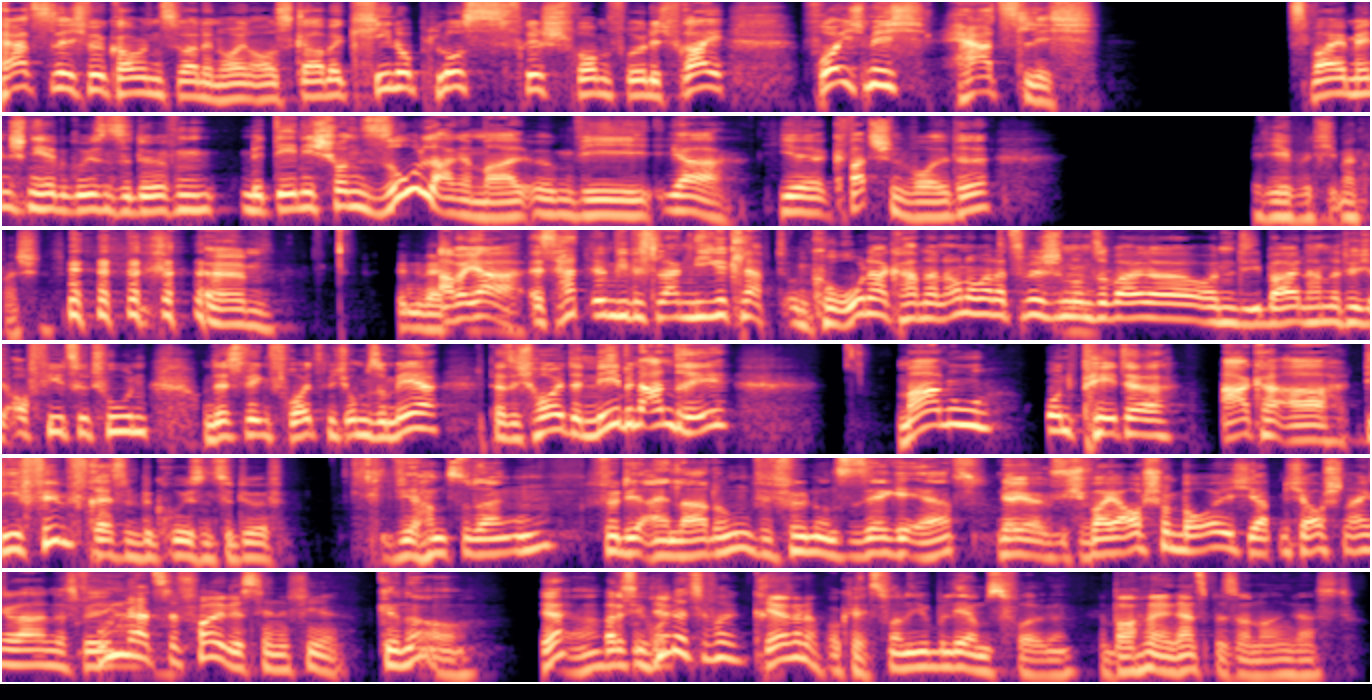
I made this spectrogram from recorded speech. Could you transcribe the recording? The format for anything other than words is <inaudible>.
Herzlich willkommen zu einer neuen Ausgabe Kino Plus, frisch, fromm, fröhlich, frei. Freue ich mich herzlich, zwei Menschen hier begrüßen zu dürfen, mit denen ich schon so lange mal irgendwie, ja, hier quatschen wollte. Mit dir würde ich immer quatschen. <laughs> ähm, aber ja, es hat irgendwie bislang nie geklappt. Und Corona kam dann auch noch mal dazwischen und so weiter. Und die beiden haben natürlich auch viel zu tun. Und deswegen freut es mich umso mehr, dass ich heute neben André, Manu und Peter, aka die Filmfressen, begrüßen zu dürfen. Wir haben zu danken für die Einladung. Wir fühlen uns sehr geehrt. Naja, ich war ja auch schon bei euch. Ihr habt mich ja auch schon eingeladen. Deswegen. Hundertste Folge Szene 4. Genau. Ja? Ja. War das die hundertste Folge? Ja, genau. Okay. Das war eine Jubiläumsfolge. Da brauchen wir einen ganz besonderen Gast.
